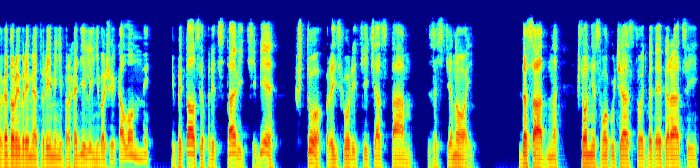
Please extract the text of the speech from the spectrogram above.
по которой время от времени проходили небольшие колонны, и пытался представить себе, что происходит сейчас там, за стеной. Досадно, что он не смог участвовать в этой операции.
